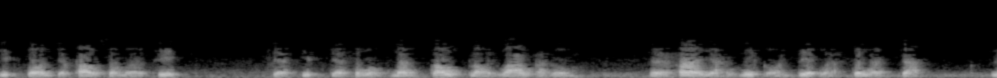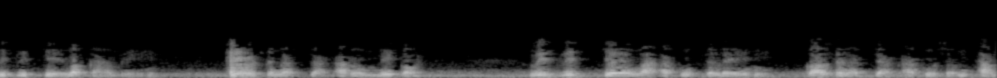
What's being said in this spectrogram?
จิตก่อนจะเข้าสมาธิจะจิตจะสงบนั้นต้องปล่อยวางอารมณ์ห้าอย่างนี้ก่อนเรียกว่า สงัดจากวิวิเจวกามเองสงัดจากอารมณ์นี้ก่อน วิวิเจวะอกุศเลก็สงัดจากอากุศลธรรม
